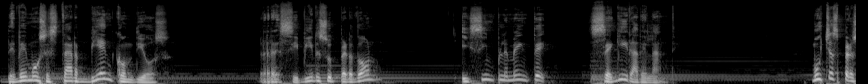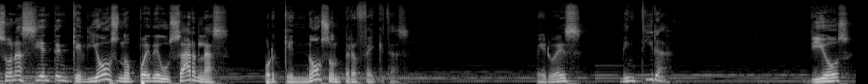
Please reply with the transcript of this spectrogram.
debemos estar bien con Dios recibir su perdón y simplemente seguir adelante. Muchas personas sienten que Dios no puede usarlas porque no son perfectas. Pero es mentira. Dios,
